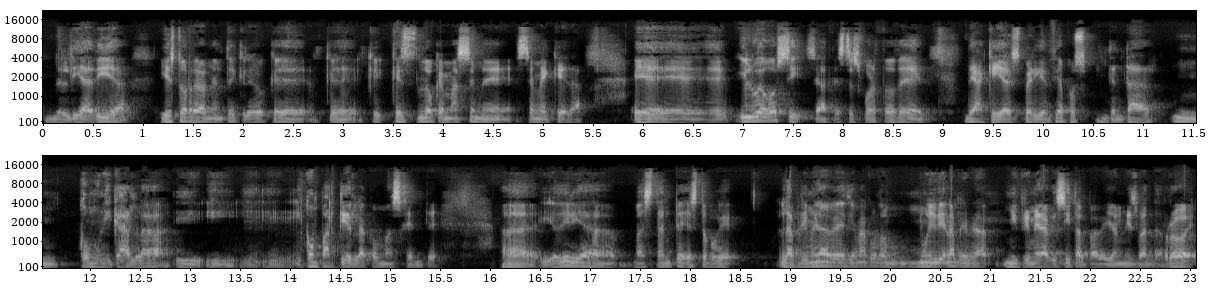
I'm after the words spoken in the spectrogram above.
del día a día y esto realmente creo que, que, que, es lo que más se me, se me queda. Eh, y luego sí, se hace este esfuerzo de, de aquella experiencia, pues intentar mm, comunicarla y, y, y, compartirla con más gente. Uh, yo diría bastante esto, porque la primera vez, yo me acuerdo muy bien la primera, mi primera visita al pabellón Miss Van der Rohe.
